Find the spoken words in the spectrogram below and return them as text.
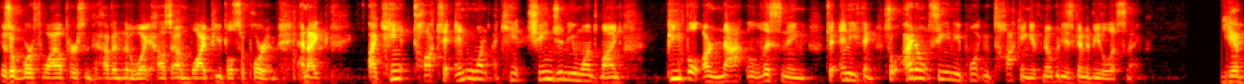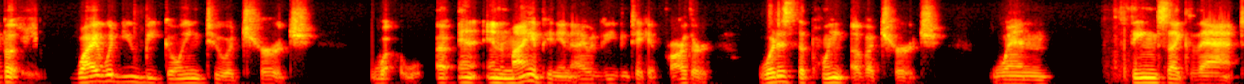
is a worthwhile person to have in the White House, and why people support him. And I, I can't talk to anyone. I can't change anyone's mind. People are not listening to anything, so I don't see any point in talking if nobody's going to be listening. Yeah, but why would you be going to a church? What, uh, and, and in my opinion, I would even take it farther what is the point of a church when things like that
